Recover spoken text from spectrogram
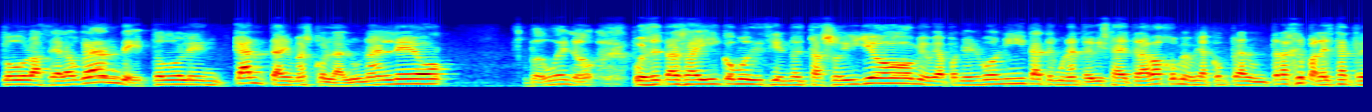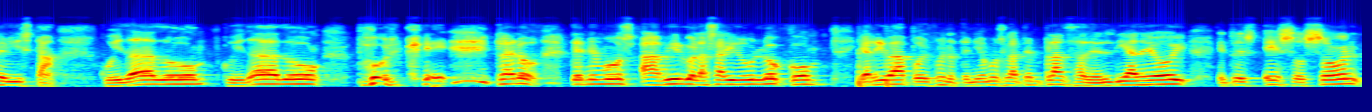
todo lo hace a lo grande, todo le encanta, y más con la luna en Leo. Pues bueno, pues estás ahí como diciendo, esta soy yo, me voy a poner bonita, tengo una entrevista de trabajo, me voy a comprar un traje para esta entrevista. Cuidado, cuidado, porque, claro, tenemos a Virgo, le ha salido un loco, y arriba, pues bueno, teníamos la templanza del día de hoy, entonces esos son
